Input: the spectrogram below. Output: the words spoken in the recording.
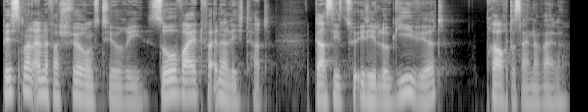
Bis man eine Verschwörungstheorie so weit verinnerlicht hat, dass sie zur Ideologie wird, braucht es eine Weile.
